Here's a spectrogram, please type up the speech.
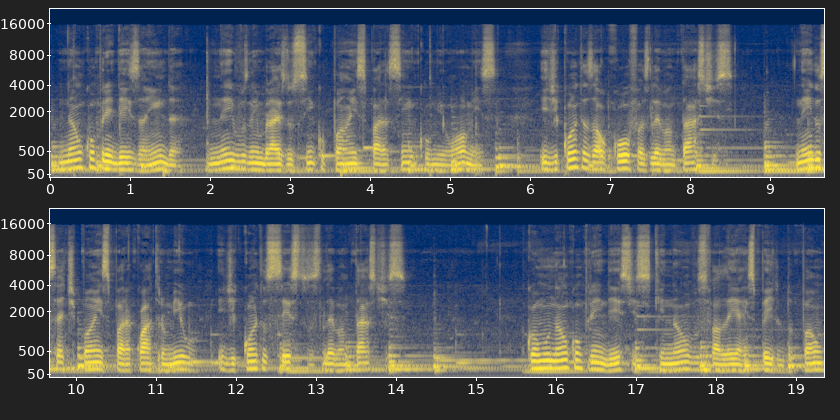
Não compreendeis ainda, nem vos lembrais dos cinco pães para cinco mil homens, e de quantas alcofas levantastes? Nem dos sete pães para quatro mil, e de quantos cestos levantastes? Como não compreendestes que não vos falei a respeito do pão,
